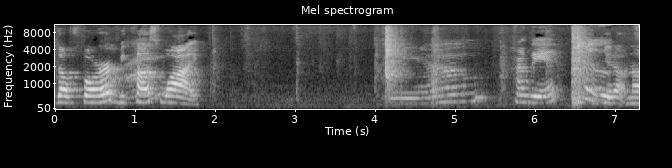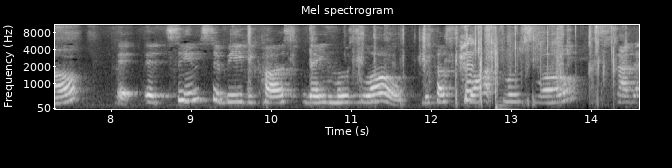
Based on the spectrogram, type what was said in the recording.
the fur because why? Không biết. You don't know? It, it seems to be because they move slow. Because sloths move slow, that the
